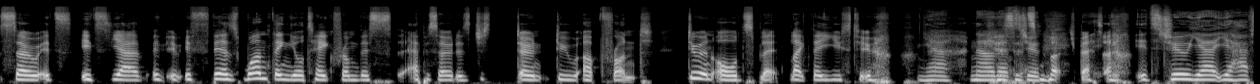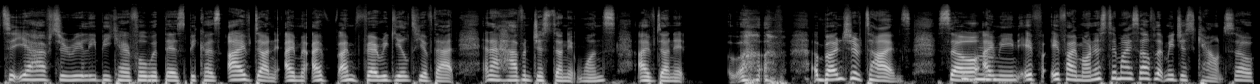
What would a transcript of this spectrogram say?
so it's it's yeah. i- i- If there's one thing you'll take from this episode is just don't do upfront. Do an old split like they used to. Yeah, no, that's it's true. much better. It's true. Yeah, you have to you have to really be careful with this because I've done I'm I've, I'm very guilty of that, and I haven't just done it once. I've done it a bunch of times. So I Mhm. mean, if if I'm honest to myself, let me just count. So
